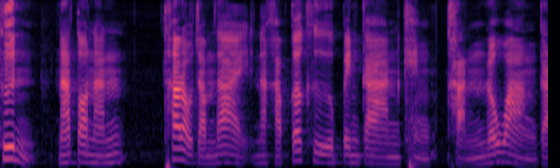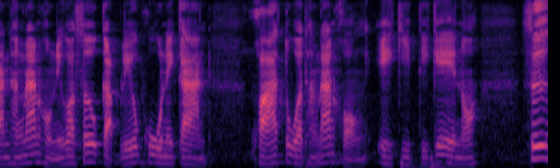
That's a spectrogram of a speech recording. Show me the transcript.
ขึ้นณตอนนั้น ถ้าเราจำได้นะครับ ก็คือเป็นการแข่งขันระหว่างการทางด้านของนิวคาสเซิลกับลิเวอร์พูลในการคว้าตัวทางด้านของเอกิติเก้เนาะซึ่ง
